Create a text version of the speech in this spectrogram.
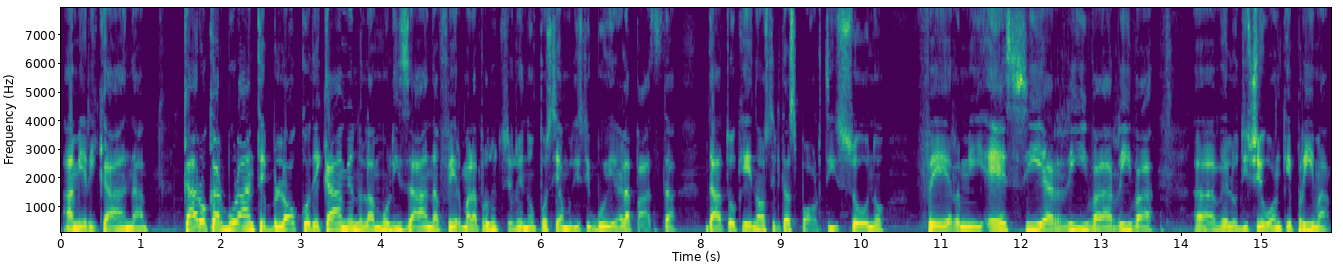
americana. Caro carburante, blocco dei camion, la Molisana ferma la produzione, non possiamo distribuire la pasta dato che i nostri trasporti sono fermi e si arriva, arriva, uh, ve lo dicevo anche prima,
